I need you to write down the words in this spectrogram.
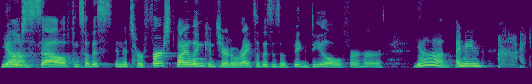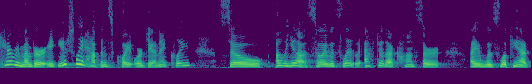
Yeah. herself. And so this, and it's her first violin concerto, mm-hmm. right? So this is a big deal for her. Yeah, I mean, I can't remember. It usually happens quite organically. So, oh yeah, so I was li- after that concert, I was looking at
